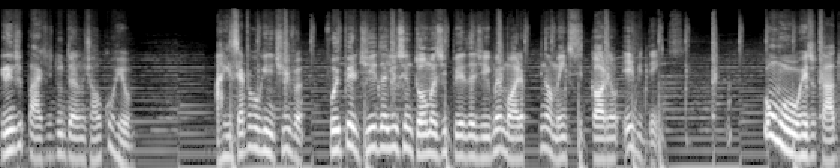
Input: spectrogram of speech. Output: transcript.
grande parte do dano já ocorreu. A reserva cognitiva foi perdida e os sintomas de perda de memória finalmente se tornam evidentes. Como resultado,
